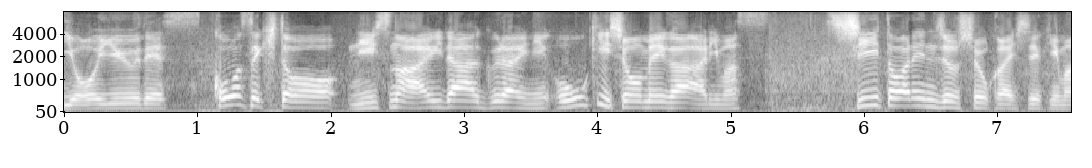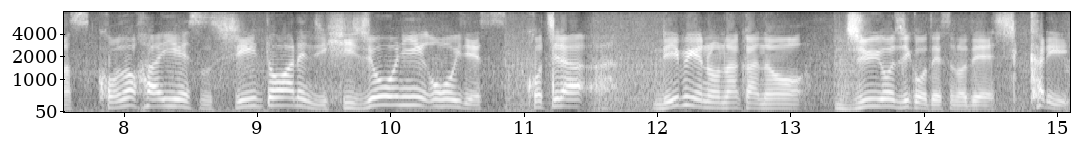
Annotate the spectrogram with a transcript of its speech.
人余裕です。後席と荷室の間ぐらいに大きい照明があります。シートアレンジを紹介していきます。このハイエースシートアレンジ非常に多いです。こちらレビューの中の重要事項ですのでしっかり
